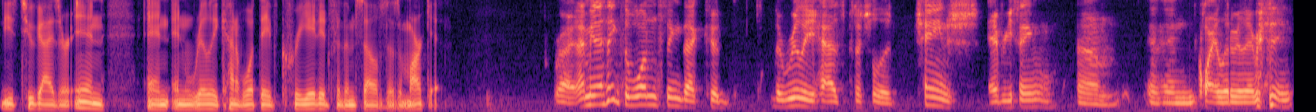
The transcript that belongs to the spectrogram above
these two guys are in and, and really kind of what they've created for themselves as a market. Right. I mean, I think the one thing that could, that really has potential to change everything, um, and, and, quite literally everything,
